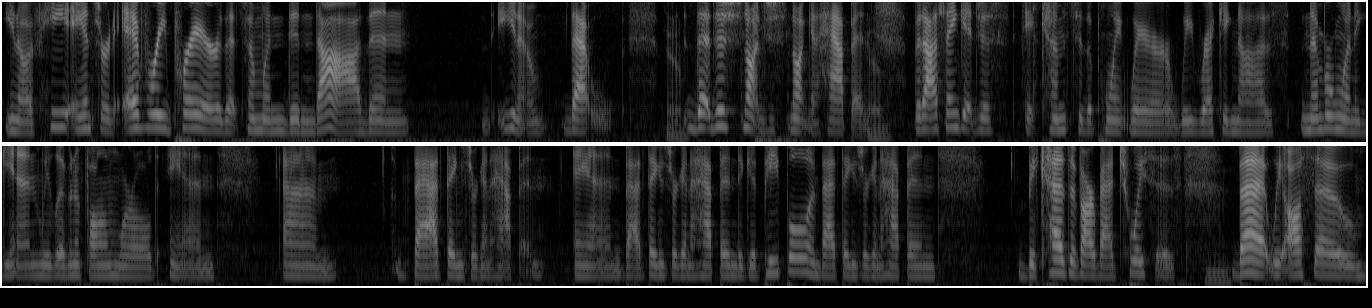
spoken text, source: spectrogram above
you know, if he answered every prayer that someone didn't die, then, you know, that. Yeah. That just not just not going to happen, but I think it just it comes to the point where we recognize number one again we live in a fallen world and um, bad things are going to happen and bad things are going to happen to good people and bad things are going to happen because of our bad choices mm. but we also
